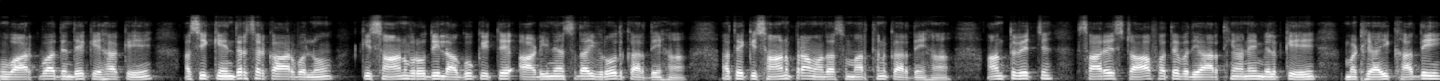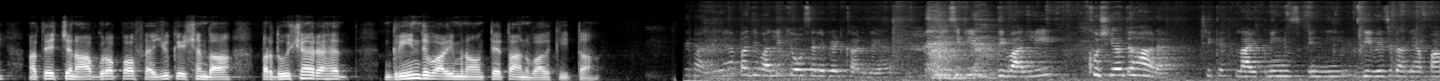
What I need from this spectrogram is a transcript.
ਮੁਬਾਰਕਬਾਦ ਦਿੰਦੇ ਕਿਹਾ ਕਿ ਅਸੀਂ ਕੇਂਦਰ ਸਰਕਾਰ ਵੱਲੋਂ ਕਿਸਾਨ ਵਿਰੋਧੀ ਲਾਗੂ ਕੀਤੇ ਆਰਡੀਨੈਂਸ ਦਾ ਹੀ ਵਿਰੋਧ ਕਰਦੇ ਹਾਂ ਅਤੇ ਕਿਸਾਨ ਭਰਾਵਾਂ ਦਾ ਸਮਰਥਨ ਕਰਦੇ ਹਾਂ। ਅੰਤ ਵਿੱਚ ਸਾਰੇ ਸਟਾਫ ਅਤੇ ਵਿਦਿਆਰਥੀਆਂ ਨੇ ਮਿਲ ਕੇ ਮਠਿਆਈ ਖਾਧੀ ਅਤੇ ਚਨਾਬ ਗਰੁੱਪ ਆਫ ਐਜੂਕੇਸ਼ਨ ਦਾ ਪ੍ਰਦੂਸ਼ਣ ਰਹਿਤ ਗ੍ਰੀਨ ਦੀਵਾਲੀ ਮਨਾਉਣ ਤੇ ਧੰਨਵਾਦ ਕੀਤਾ। ਆਪਾਂ ਦੀਵਾਲੀ ਕਿਉਂ ਸੈਲੀਬ੍ਰੇਟ ਕਰਦੇ ਹਾਂ? ਬੇਸਿਕਲੀ ਦੀਵਾਲੀ ਖੁਸ਼ੀਆਂ ਦਾ ਤਿਉਹਾਰ ਹੈ, ਠੀਕ ਹੈ? ਲਾਈਟਨਿੰਗਸ ਇੰਨੀ ਦੀਵੇ ਜਗਾਉਂਦੇ ਹਾਂ ਆਪਾਂ,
